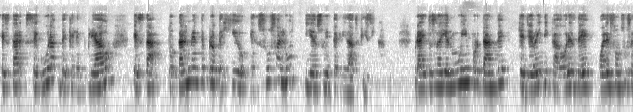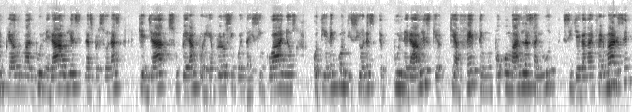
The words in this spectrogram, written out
estar segura de que el empleado está totalmente protegido en su salud y en su integridad física. Entonces ahí es muy importante que lleve indicadores de cuáles son sus empleados más vulnerables, las personas que ya superan, por ejemplo, los 55 años o tienen condiciones eh, vulnerables que, que, afecten un poco más la salud si llegan a enfermarse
